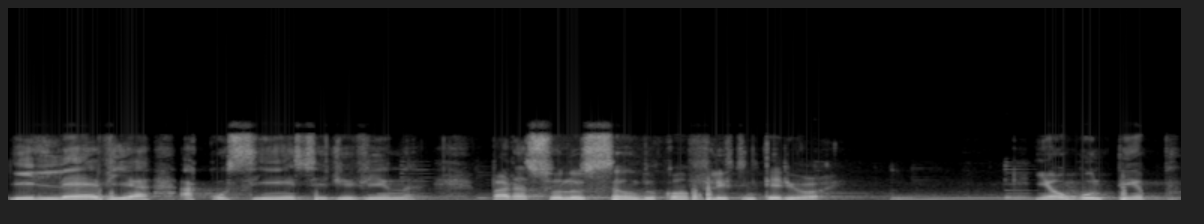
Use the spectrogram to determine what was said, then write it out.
e leve-a à consciência divina para a solução do conflito interior. Em algum tempo,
